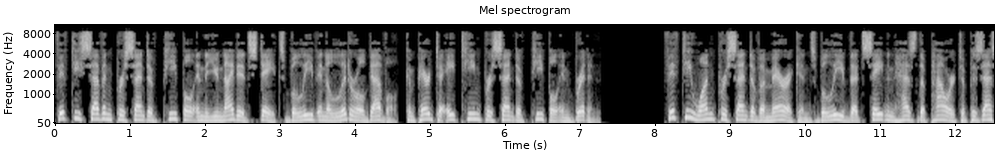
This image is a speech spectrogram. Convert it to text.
57% of people in the United States believe in a literal devil, compared to 18% of people in Britain. 51% of Americans believe that Satan has the power to possess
